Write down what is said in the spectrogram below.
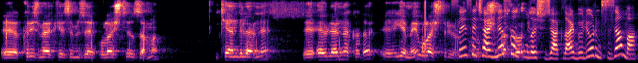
e, kriz merkezimize ulaştığı zaman kendilerine e, evlerine kadar e, yemeği ulaştırıyoruz. Sayın Seçer nasıl kronik- ulaşacaklar? Bölüyorum sizi ama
